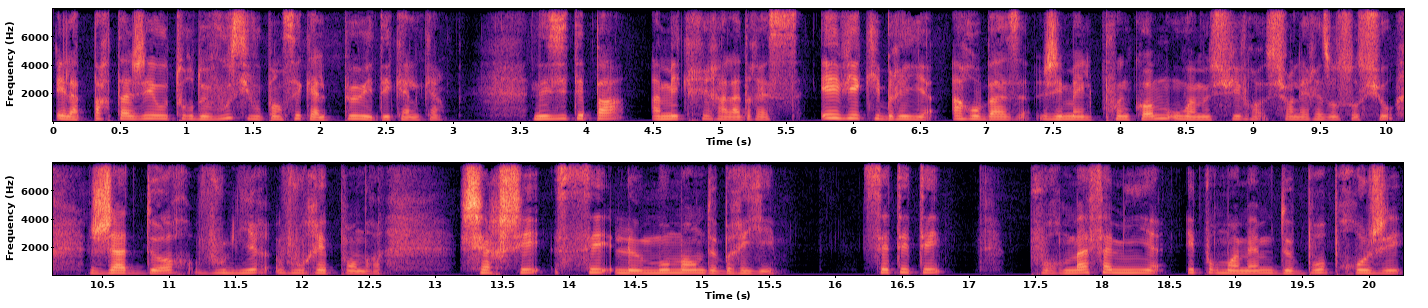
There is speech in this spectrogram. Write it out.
et la partager autour de vous si vous pensez qu'elle peut aider quelqu'un. N'hésitez pas à m'écrire à l'adresse évierquibrille.gmail.com ou à me suivre sur les réseaux sociaux. J'adore vous lire, vous répondre. Chercher, c'est le moment de briller. Cet été, pour ma famille et pour moi-même, de beaux projets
